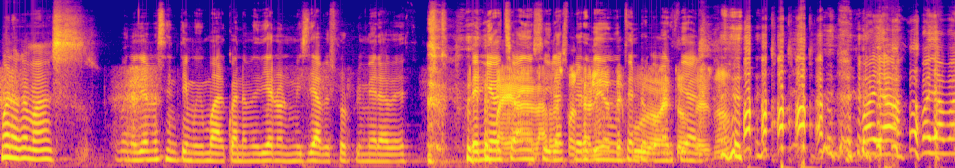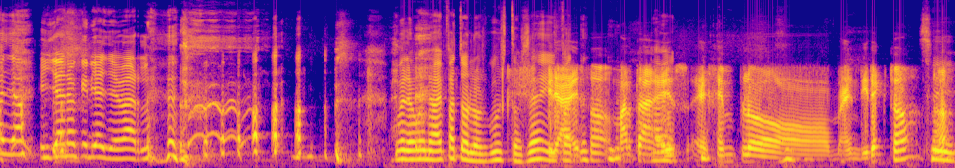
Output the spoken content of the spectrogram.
Bueno, ¿qué más? Bueno, yo me sentí muy mal cuando me dieron mis llaves por primera vez. Tenía ocho Vaya, años la y las perdí en un centro pudo, comercial. entonces, ¿no? Vaya, vaya, vaya. Y ya no quería llevarla. Bueno, bueno, hay para todos los gustos, ¿eh? Y Mira, esto, Marta, es ejemplo en directo ¿no?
